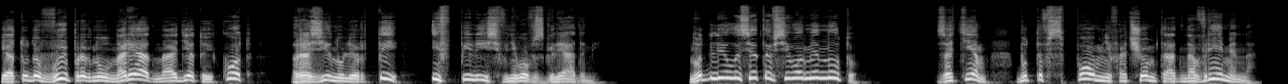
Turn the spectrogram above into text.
и оттуда выпрыгнул нарядно одетый кот, разинули рты и впились в него взглядами. Но длилось это всего минуту. Затем, будто вспомнив о чем-то одновременно,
